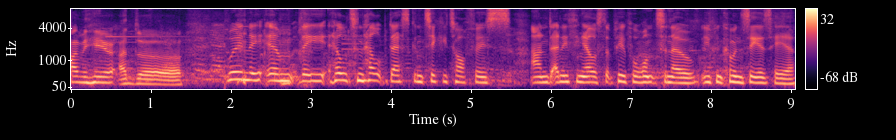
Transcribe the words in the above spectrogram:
I'm here at the We're in the um, the Hilton Help Desk and Ticket Office, and anything else that people want to know, you can come and see us here.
